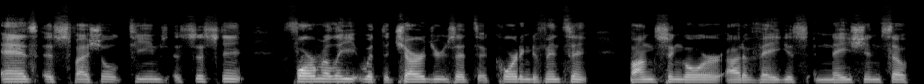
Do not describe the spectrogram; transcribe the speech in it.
as a special teams assistant, formerly with the Chargers. That's according to Vincent Bonsignore out of Vegas Nation. So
